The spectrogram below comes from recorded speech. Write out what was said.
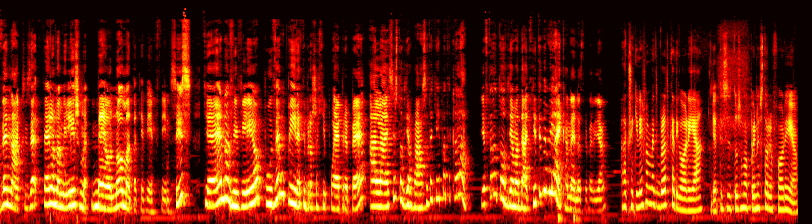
δεν άξιζε. Θέλω να μιλήσουμε με ονόματα και διευθύνσεις. Και ένα βιβλίο που δεν πήρε την προσοχή που έπρεπε, αλλά εσείς το διαβάσατε και είπατε καλά. Γι' αυτό είναι το διαμαντάκι, γιατί δεν μιλάει κανένας, ρε παιδιά; θα ξεκινήσουμε με την πρώτη κατηγορία Γιατί συζητούσαμε πριν στο λεωφορείο.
